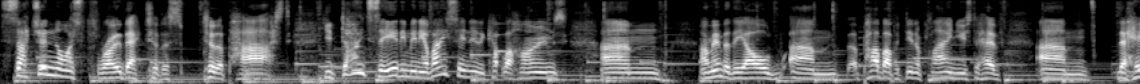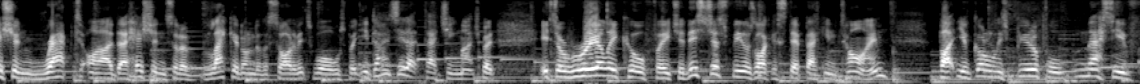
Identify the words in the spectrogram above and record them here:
such a nice throwback to the to the past. You don't see it in many. I've only seen it in a couple of homes. Um, I remember the old um, pub up at Dinner Plain used to have um, the Hessian wrapped, uh, the Hessian sort of lacquered onto the side of its walls, but you don't see that thatching much. But it's a really cool feature. This just feels like a step back in time, but you've got all this beautiful, massive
